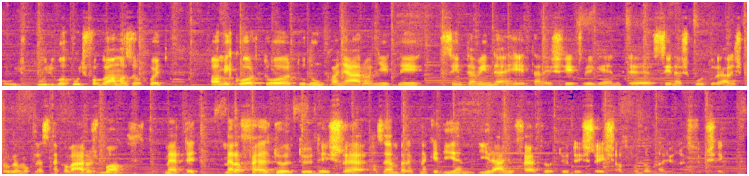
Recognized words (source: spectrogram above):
úgy, úgy, úgy fogalmazok, hogy amikortól tudunk a nyáron nyitni, szinte minden héten és hétvégén színes kulturális programok lesznek a városban, mert, egy, mert a feltöltődésre, az embereknek egy ilyen irányú feltöltődésre is azt mondom nagyon nagy szükség van.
